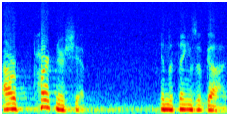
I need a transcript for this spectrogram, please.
our partnership in the things of God.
